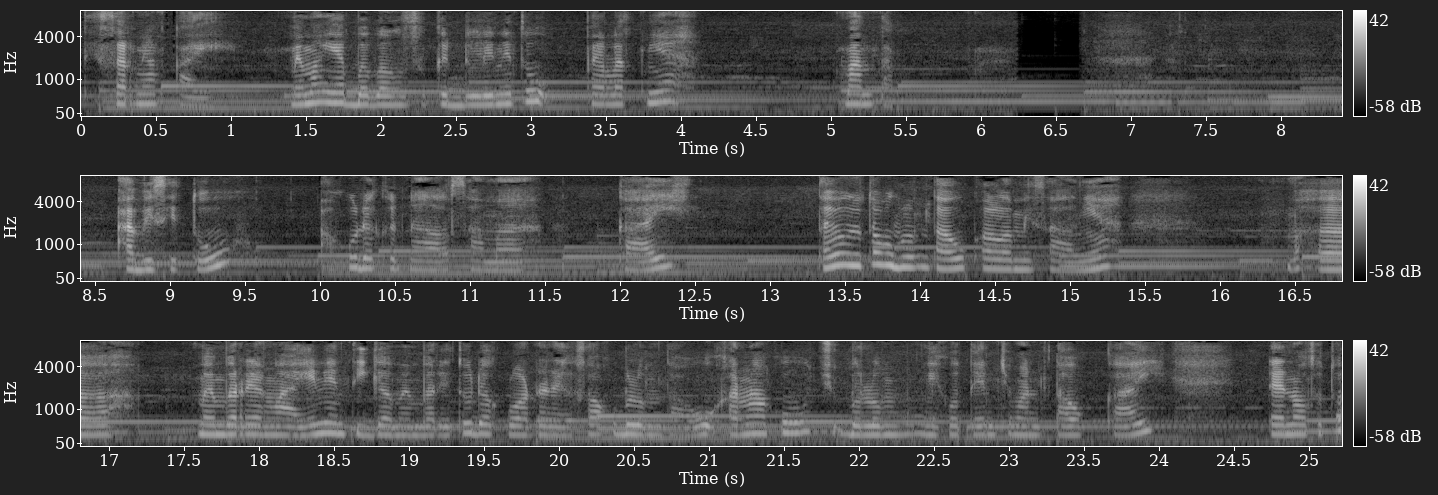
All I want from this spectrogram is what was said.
teasernya Kai. Memang ya Babang Sukedelin itu peletnya mantap. Habis itu aku udah kenal sama Kai. Tapi waktu itu aku belum tahu kalau misalnya uh, member yang lain yang tiga member itu udah keluar dari EXO aku belum tahu. Karena aku belum ngikutin cuman tahu Kai. Dan waktu itu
